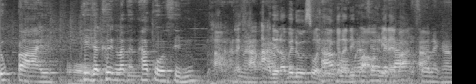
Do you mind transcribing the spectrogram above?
ยุคปลายโอ้โหที่จะขึ้นรัตนโกสินทร์ครับนะครับอะเดี๋ยวเราไปดูส่วนอื่นกันเลยดีกว่าคบว่ามีอะไรบ้างครับ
